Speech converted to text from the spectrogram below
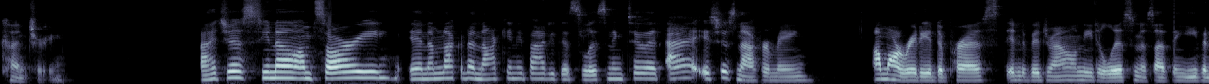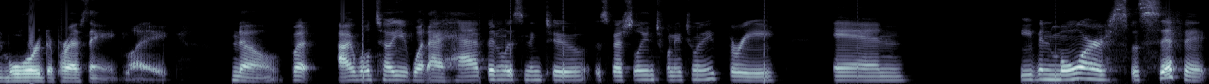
country. I just, you know, I'm sorry and I'm not going to knock anybody that's listening to it. I it's just not for me. I'm already a depressed individual. I don't need to listen to something even more depressing. Like no, but I will tell you what I have been listening to, especially in 2023 and even more specific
